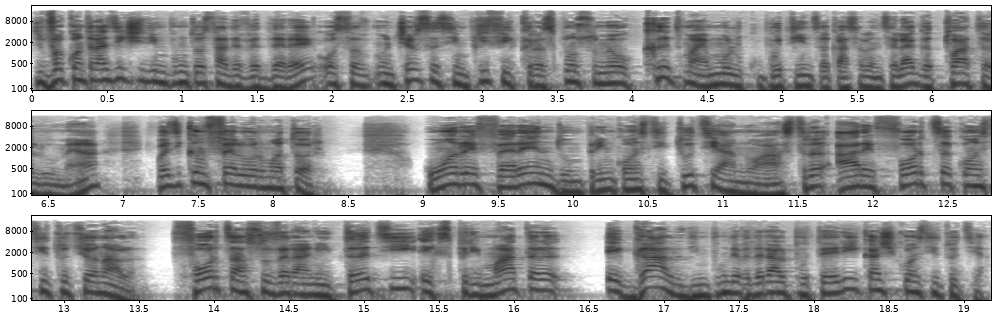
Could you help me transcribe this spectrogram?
vă contrazic și din punctul ăsta de vedere. O să încerc să simplific răspunsul meu cât mai mult cu putință ca să-l înțeleagă toată lumea. Vă zic în felul următor. Un referendum prin Constituția noastră are forță constituțională. Forța suveranității exprimată egal din punct de vedere al puterii ca și Constituția.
